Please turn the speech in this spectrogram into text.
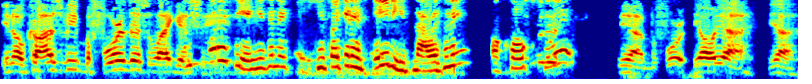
you know Cosby before this legacy What is he? He's in his, he's like in his 80s now, isn't he? Or close Before to this- it? Yeah, before. Oh, yeah, yeah.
